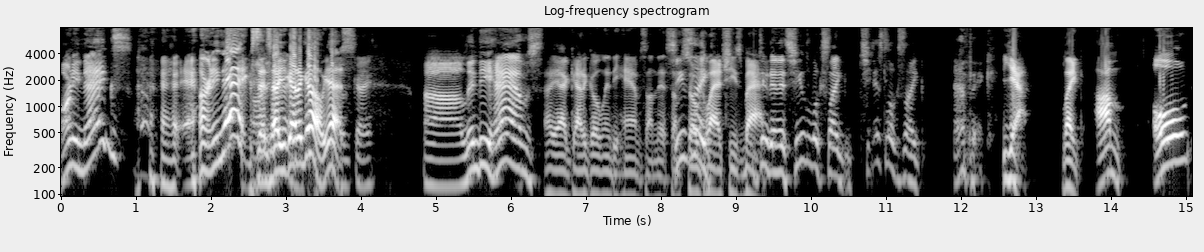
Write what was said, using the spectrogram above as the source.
Arnie Neggs. Arnie Neggs. That's how you got to go. Yes. Okay. Uh, Lindy Hams. Oh yeah, got to go Lindy Hams on this. I'm so like- glad she's back. Dude, and it, she looks like she just looks like epic. Yeah, like I'm old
